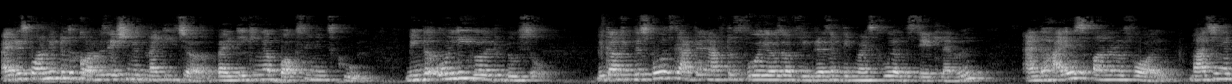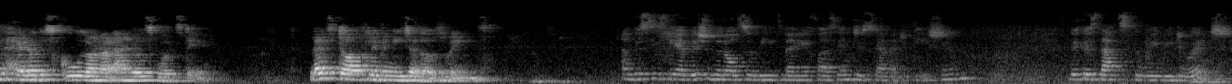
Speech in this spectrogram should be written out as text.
I responded to the conversation with my teacher by taking up boxing in school, being the only girl to do so, becoming the sports captain after four years of representing my school at the state level, and the highest honor of all, marching at the head of the school on our annual sports day. Let's stop clipping each other's wings. And this is the ambition that also leads many of us into STEM education because that's the way we do it.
